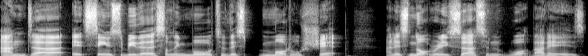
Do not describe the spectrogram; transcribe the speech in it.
And uh, it seems to be that there's something more to this model ship, and it's not really certain what that is.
